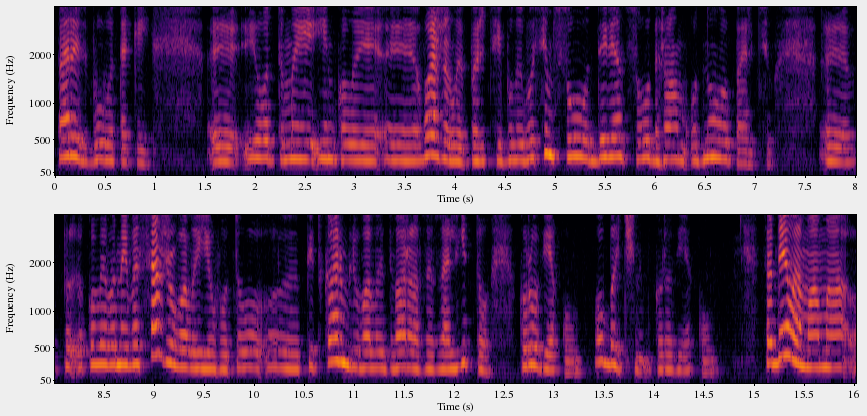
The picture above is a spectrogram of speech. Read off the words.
Перець був отакий. Е, І от ми інколи е, важили перці, були 800-900 грам одного перцю. Е, Коли вони висаджували його, то підкармлювали два рази за літо коров'яком, обичним коров'яком. Садила мама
